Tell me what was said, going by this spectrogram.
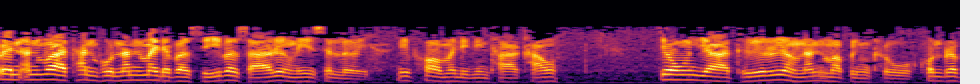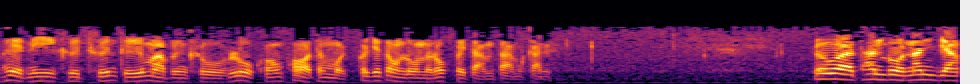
เป็นอันว่าท่านผู้นั้นไม่ได้ประสีภาษาเรื่องนี้เสียเลย นี่พ่อไม่ได้นินทาเขา จงอย่าถือเรื่องนั้นมาเป็นครู คนประเภทนี้คือถือถือมาเป็นครู ลูกของพ่อทั้งหมดก็จะต้องลงนรกไปตามๆกัน เพราะว่าท่านโบทนั้นยัง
